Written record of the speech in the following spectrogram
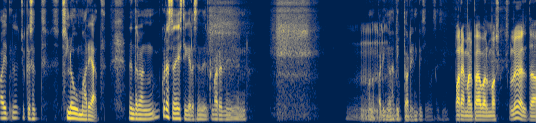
ainult niisugused slow marjad. Nendel on, kuidas see eesti keeles nende marjade nimi on? ma panin ühe Viktorini küsimuse siin. paremal päeval ma oskaks sulle öelda,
